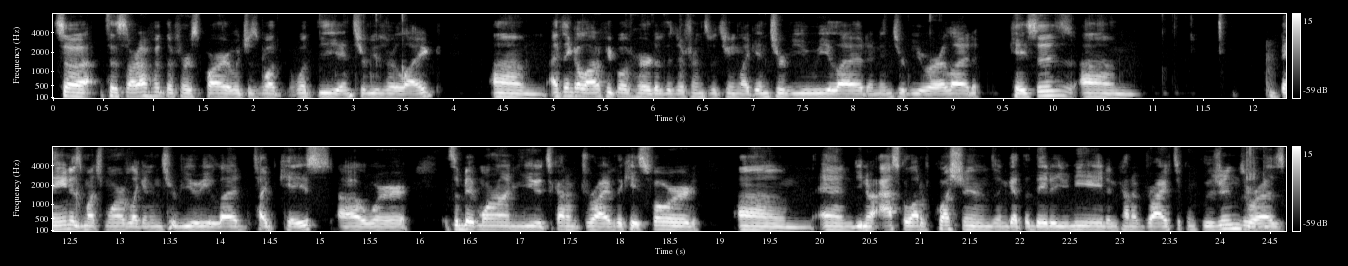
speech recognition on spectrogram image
So to start off with the first part, which is what what the interviews are like, um, I think a lot of people have heard of the difference between like interviewee led and interviewer led cases. Um, Bain is much more of like an interviewee led type case uh, where it's a bit more on you to kind of drive the case forward um, and you know ask a lot of questions and get the data you need and kind of drive to conclusions. Whereas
